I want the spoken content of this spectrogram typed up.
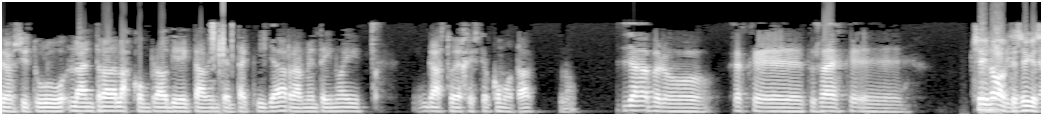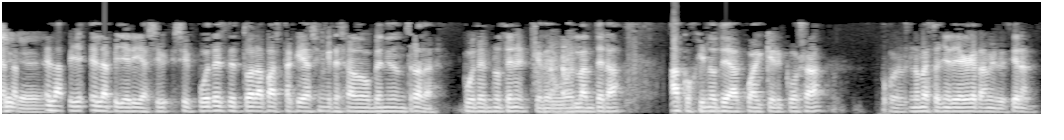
pero si tú la entrada la has comprado directamente en taquilla, realmente ahí no hay gasto de gestión como tal, ¿no? Ya, pero es que tú sabes que Sí, no, que sí, que sí. En, la, en, la, pillería, si, si, puedes de toda la pasta que has ingresado vendiendo entradas, puedes no tener que devolverla entera, acogiéndote a cualquier cosa, pues no me extrañaría que también lo hicieran.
